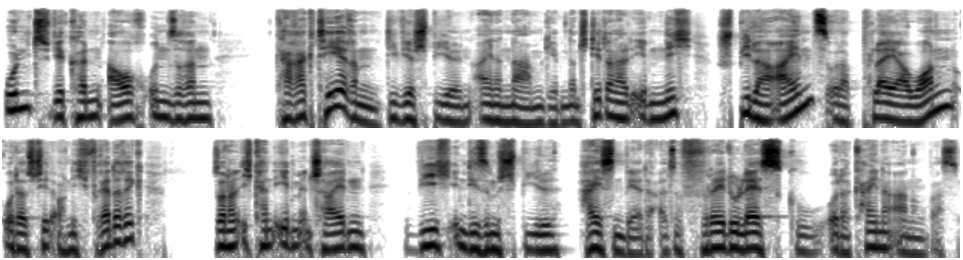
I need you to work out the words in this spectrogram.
und wir können auch unseren Charakteren, die wir spielen, einen Namen geben. Dann steht dann halt eben nicht Spieler 1 oder Player 1 oder es steht auch nicht Frederik, sondern ich kann eben entscheiden, wie ich in diesem Spiel heißen werde. Also Fredulescu oder keine Ahnung was.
